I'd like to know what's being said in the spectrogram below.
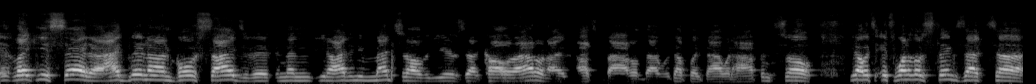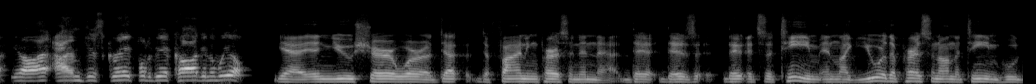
it, like you said I've been on both sides of it and then you know I didn't even mention all the years that Colorado and I us battled that stuff like that would happen. So you know it's it's one of those things that uh you know I, I'm just grateful to be a cog in the wheel yeah, and you sure were a de- defining person in that. There, there's, there, it's a team, and like you were the person on the team who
